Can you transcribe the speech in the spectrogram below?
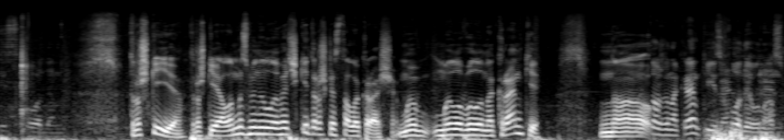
зі сходом? Трошки є, трошки є, але ми змінили гачки, трошки стало краще. Ми, ми ловили на кренки. На, Теж на кремки і сходи у нас.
